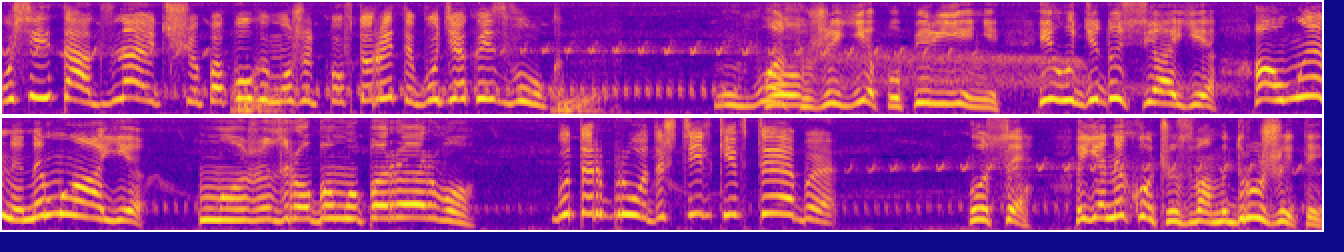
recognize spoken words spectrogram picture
Усі і так знають, що папуги можуть повторити будь-який звук. У вас уже є попір'їні, і у дідуся є, а у мене немає. Може, зробимо перерву? Бутерброди ж тільки в тебе. Усе, я не хочу з вами дружити.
